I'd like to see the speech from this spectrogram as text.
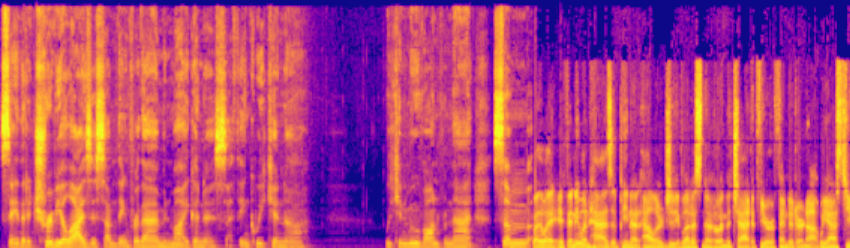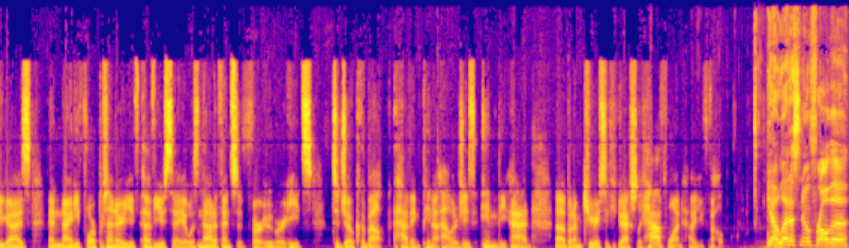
say that it trivializes something for them. And my goodness, I think we can uh, we can move on from that. Some By the way, if anyone has a peanut allergy, let us know in the chat if you're offended or not. We asked you guys, and 94% of you, say it was not offensive for Uber Eats to joke about having peanut allergies in the ad. Uh, but I'm curious if you actually have one, how you felt. Yeah, let us know for all the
